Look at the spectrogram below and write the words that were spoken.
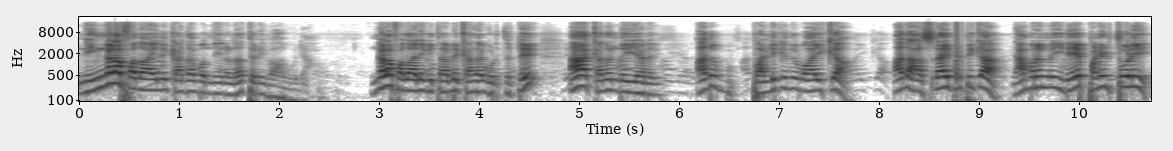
നിങ്ങളെ ഫതായിൽ കഥ വന്നതിനുള്ള തെളിവാകൂല നിങ്ങളെ ഫതായിൽ കിതാബിൽ കഥ കൊടുത്തിട്ട് ആ കഥ എന്ത് ചെയ്യാണ്? അത് പള്ളിക്ക് നിന്ന് വായിക്കുക അത് അസലായി പഠിപ്പിക്കുക ഞാൻ പറഞ്ഞു ഇതേ പണി എടുത്തോളി.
